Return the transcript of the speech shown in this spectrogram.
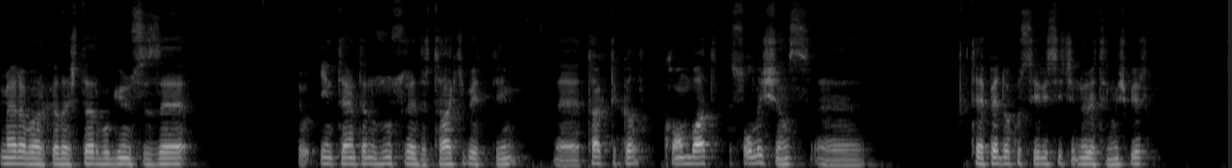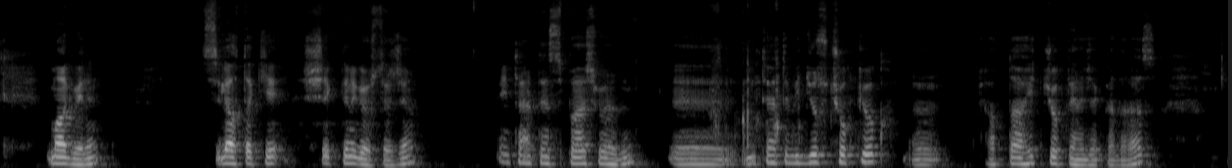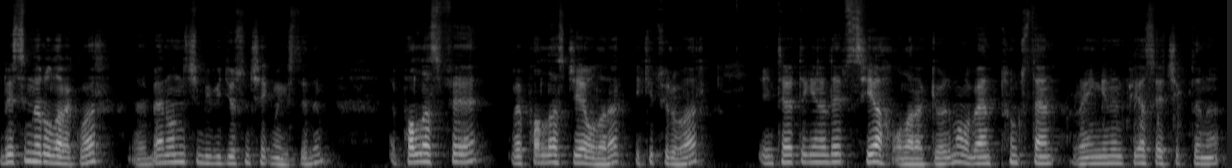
Merhaba arkadaşlar. Bugün size internetten uzun süredir takip ettiğim e, Tactical Combat Solutions e, TP9 serisi için üretilmiş bir Magwell'in silahtaki şeklini göstereceğim. İnternetten sipariş verdim. E, internette videosu çok yok. E, hatta hiç yok denecek kadar az. Resimler olarak var. E, ben onun için bir videosunu çekmek istedim. E, Pallas F ve Pallas C olarak iki türü var. İnternette genelde hep siyah olarak gördüm ama ben tungsten renginin piyasaya çıktığını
